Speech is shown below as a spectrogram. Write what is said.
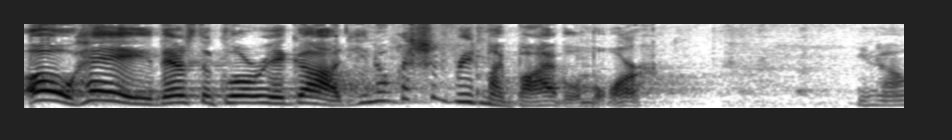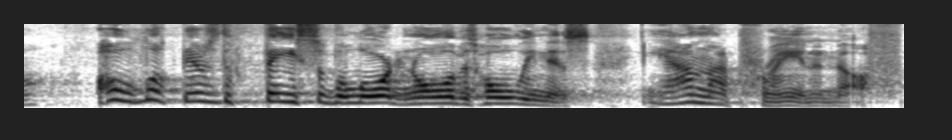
oh, hey, there's the glory of God. You know, I should read my Bible more. You know, oh, look, there's the face of the Lord and all of his holiness. Yeah, I'm not praying enough.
